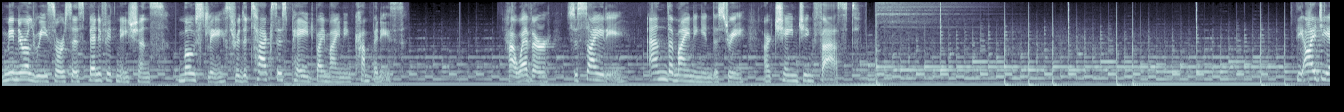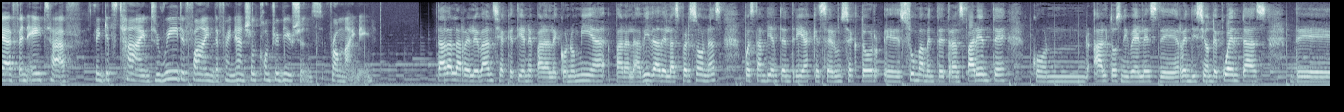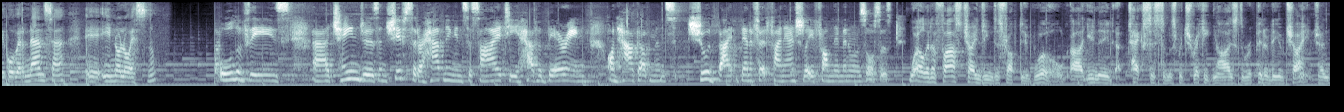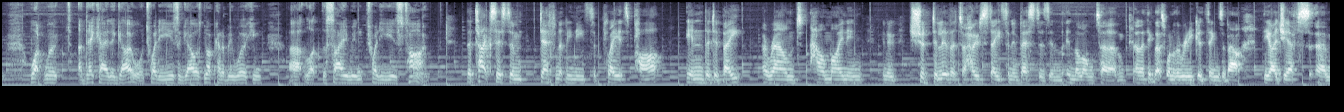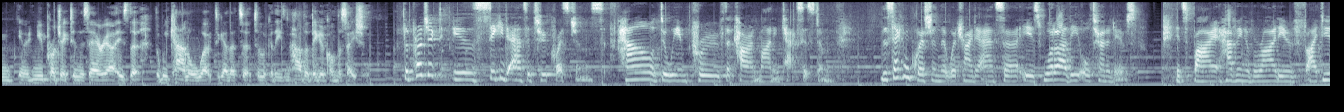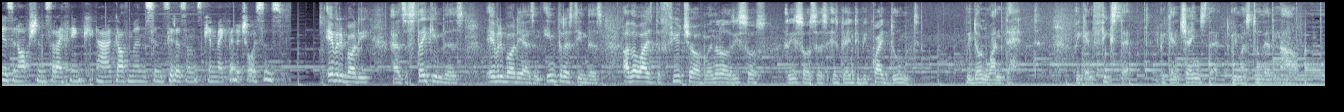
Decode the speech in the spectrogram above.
Mineral resources benefit nations mostly through the taxes paid by mining companies. However, society and the mining industry are changing fast. The IGF and ATAF think it's time to redefine the financial contributions from mining. Dada la relevancia que tiene para la economía, para la vida de las personas, pues también tendría que ser un sector eh, sumamente transparente, con altos niveles de rendición de cuentas, de gobernanza, eh, y no lo es, ¿no? All of these uh, changes and shifts that are happening in society have a bearing on how governments should benefit financially from their mineral resources. Well, in a fast changing, disruptive world, uh, you need tax systems which recognise the rapidity of change. And what worked a decade ago or 20 years ago is not going to be working uh, like the same in 20 years' time. The tax system definitely needs to play its part in the debate around how mining you know, should deliver to host states and investors in, in the long term. And I think that's one of the really good things about the IGF's um, you know, new project in this area is that, that we can all work together to, to look at these and have a bigger conversation. The project is seeking to answer two questions. How do we improve the current mining tax system? The second question that we're trying to answer is what are the alternatives? It's by having a variety of ideas and options that I think uh, governments and citizens can make better choices. Everybody has a stake in this, everybody has an interest in this, otherwise, the future of mineral resource, resources is going to be quite doomed. We don't want that. We can fix that, we can change that. We must do that now.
